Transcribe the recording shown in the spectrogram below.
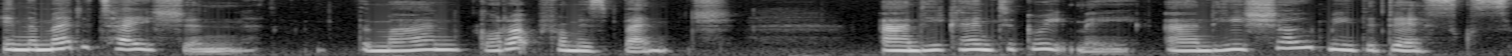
in the meditation, the man got up from his bench and he came to greet me and he showed me the discs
